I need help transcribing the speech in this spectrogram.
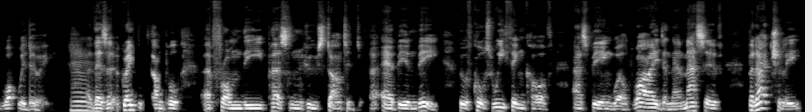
what we're doing. Mm. Uh, there's a, great example uh, from the person who started uh, Airbnb, who, of course, we think of as being worldwide and they're massive. But actually,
